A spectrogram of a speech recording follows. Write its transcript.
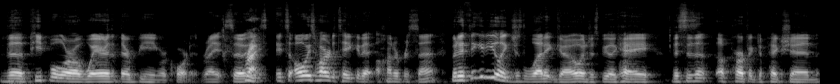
the people are aware that they're being recorded, right? So Right. it's it's always hard to take it at 100. percent But I think if you like just let it go and just be like, hey, this isn't a perfect depiction,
